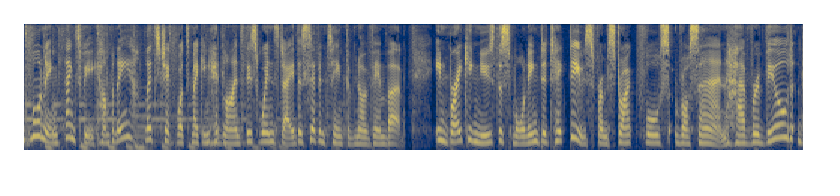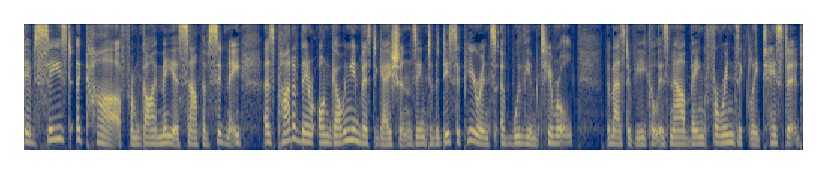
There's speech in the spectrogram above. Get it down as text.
Good morning. Thanks for your company. Let's check what's making headlines this Wednesday, the 17th of November. In breaking news this morning, detectives from Strike Force Rosann have revealed they've seized a car from Guy Gymea, south of Sydney, as part of their ongoing investigations into the disappearance of William Tyrrell. The Mazda vehicle is now being forensically tested.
